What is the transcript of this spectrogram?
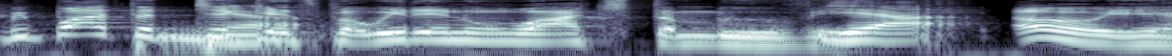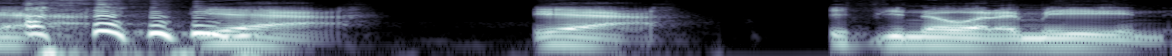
We bought the Yeah. tickets, but we didn't watch the movie. Yeah. Oh yeah, yeah, yeah. If you know what I mean.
